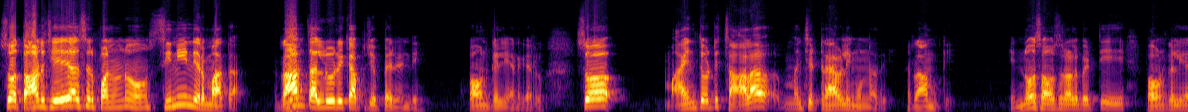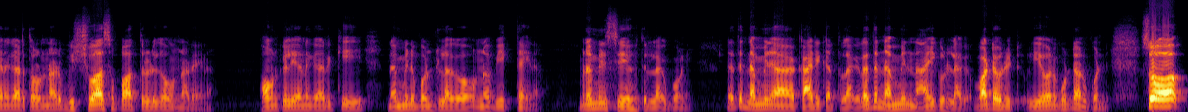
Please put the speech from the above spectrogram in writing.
సో తాను చేయాల్సిన పనులను సినీ నిర్మాత రామ్ తల్లూరికి అప్పచెప్పారండి పవన్ కళ్యాణ్ గారు. సో ఆయనతోటి చాలా మంచి ట్రావెలింగ్ ఉన్నది రామ్కి. ఎన్నో సంవత్సరాలు పెట్టి పవన్ కళ్యాణ్ గారితో ఉన్నాడు విశ్వాసపాత్రుడిగా ఉన్నాడు ఆయన. పవన్ కళ్యాణ్ గారికి నమ్మిన బంటులాగా ఉన్న వ్యక్తి ఆయన. నమ్మిన స్నేహితుడిలాగా పోని లేకపోతే నమ్మిన కార్యకర్తలాగా లేకపోతే నమ్మిన నాయకుడిలాగా వాట్ ఎవర్ ఇట్ ఏమనుకుంటే అనుకోండి. సో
